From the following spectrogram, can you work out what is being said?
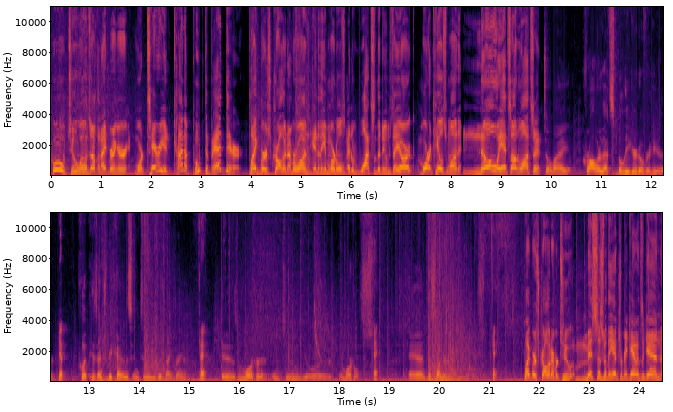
Whew, two wounds off the Nightbringer. Mortarion kind of pooped the bed there. Plague Burst Crawler number one into the Immortals and Watson the Doomsday Ark. Mortar kills one. No hits on Watson. So my crawler that's beleaguered over here. Yep. Put his entropy cannons into the Nightbringer. Okay. His mortar into your Immortals. Okay. And the Slugger Plague Crawler number two misses with the entropy cannons again.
